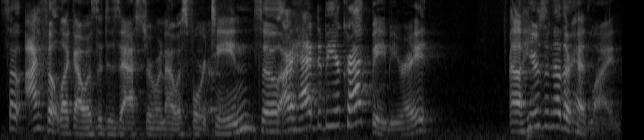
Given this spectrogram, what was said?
So I felt like I was a disaster when I was 14, so I had to be a crack baby, right? Uh, here's another headline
